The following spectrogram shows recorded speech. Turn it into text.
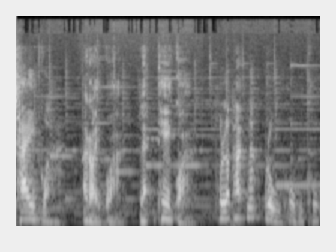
ใช่กว่า อร่อยกว่า และเท่กว่า พลพักนักปรุงโฮมคุก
